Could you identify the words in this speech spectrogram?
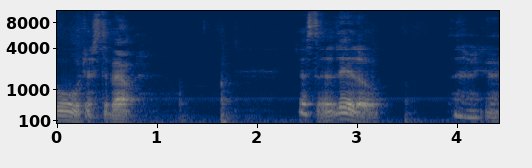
Oh, just about. Just a little. There we go.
